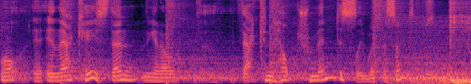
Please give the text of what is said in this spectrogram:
well, in, in that case, then you know th- that can help tremendously with the symptoms.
